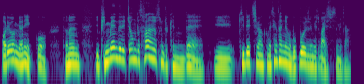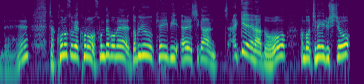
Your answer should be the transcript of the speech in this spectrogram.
어려운 면이 있고 저는 이 빅맨들이 조금 더 살아나줬으면 좋겠는데 이 기대치만큼의 생산력을 못 보여주는 게 좀 아쉽습니다. 네. 자, 코너 속의 코너, 손대범의 WKBL 시간 짧게라도 한번 진행해 주시죠.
